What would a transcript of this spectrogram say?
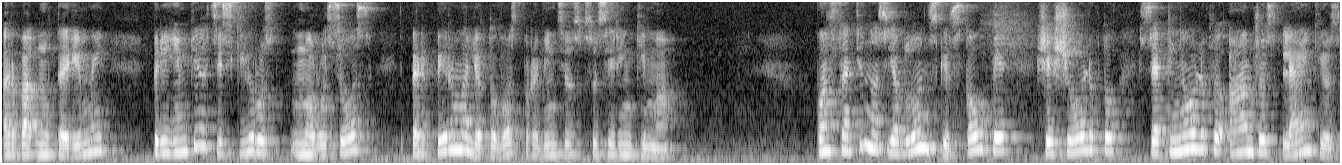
arba nutarimai priimti atsiskyrus nuo Rusios per pirmą Lietuvos provincijos susirinkimą. Konstantinas Jablonskis kaupė 16-17 amžiaus Lenkijos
